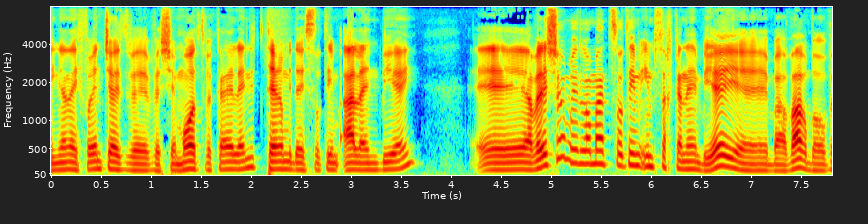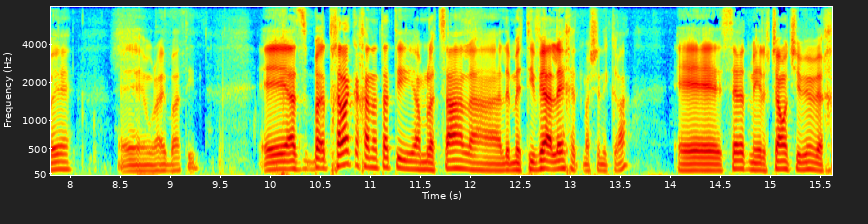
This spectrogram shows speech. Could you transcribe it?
עניין הפרנצ'ייז ו- ושמות וכאלה, אין יותר מדי סרטים על ה-NBA. אבל יש שם לא מעט סרטים עם שחקני NBA, בעבר, בהווה, אולי בעתיד. אז בהתחלה ככה נתתי המלצה ל- למטיבי הלכת, מה שנקרא. סרט מ-1971,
